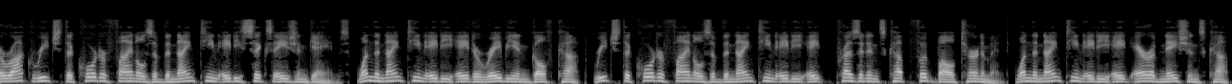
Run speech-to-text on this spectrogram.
Iraq reached the quarter-finals of the 1986 Asian Games, won the 1988 Arabian Gulf Cup, reached the quarter-finals of the 1988 President's Cup football tournament, won the 1988 Arab Nations Cup,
